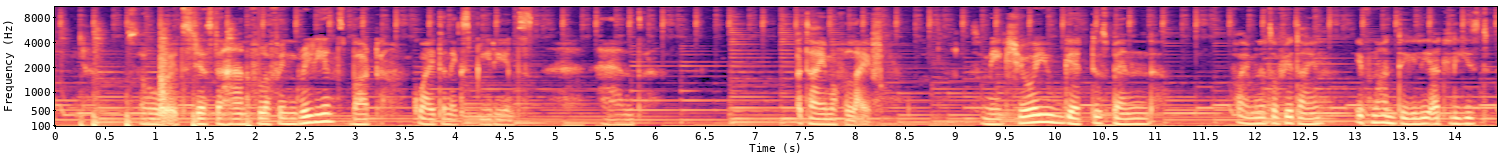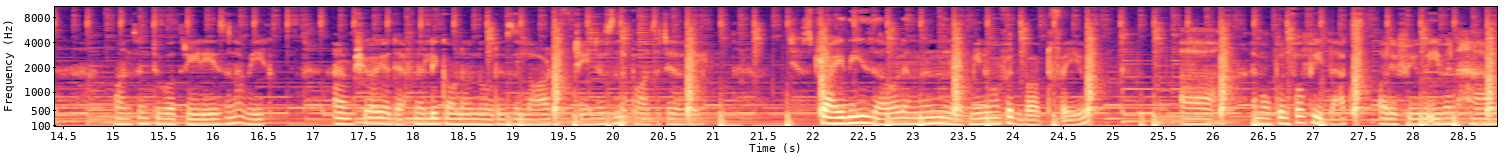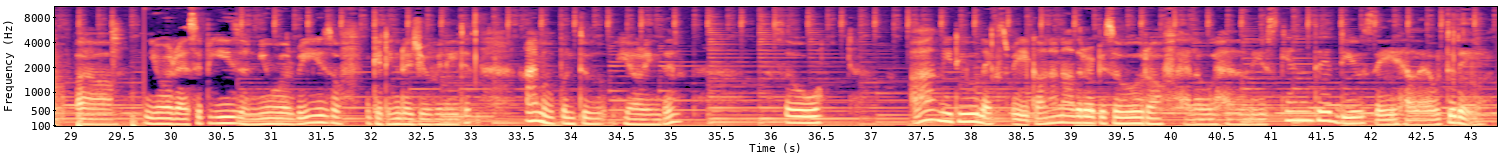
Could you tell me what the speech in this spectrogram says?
So, it's just a handful of ingredients, but quite an experience and a time of a life. So make sure you get to spend five minutes of your time if not daily, at least once in two or three days in a week, I'm sure you're definitely gonna notice a lot of changes in a positive way. Just try these out and then let me know if it worked for you. Uh, I'm open for feedbacks, or if you even have uh, newer recipes and newer ways of getting rejuvenated, I'm open to hearing them. So, I'll meet you next week on another episode of Hello Healthy Skin. Did you say hello today?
